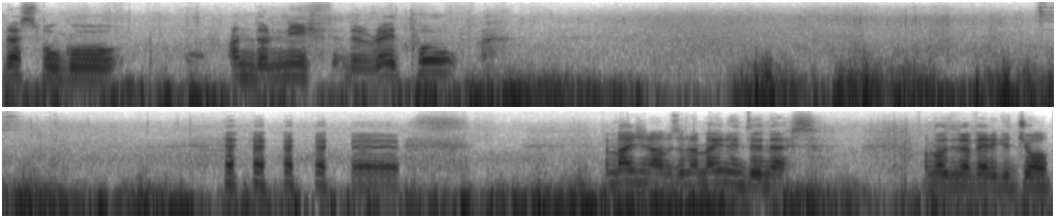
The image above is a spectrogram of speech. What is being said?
This will go underneath the red pole. Imagine I was on a mountain doing this. I'm not doing a very good job.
